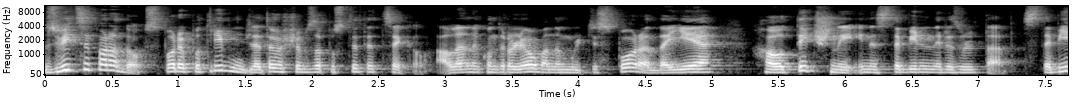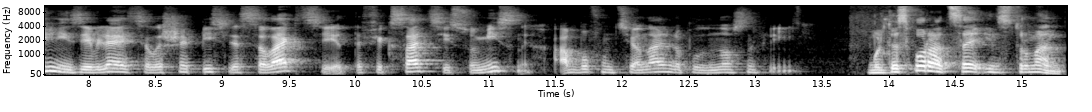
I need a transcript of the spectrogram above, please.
Звідси парадокс. Спори потрібні для того, щоб запустити цикл, але неконтрольована мультиспора дає хаотичний і нестабільний результат. Стабільність з'являється лише після селекції та фіксації сумісних або функціонально плодоносних ліній. Мультиспора це інструмент,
